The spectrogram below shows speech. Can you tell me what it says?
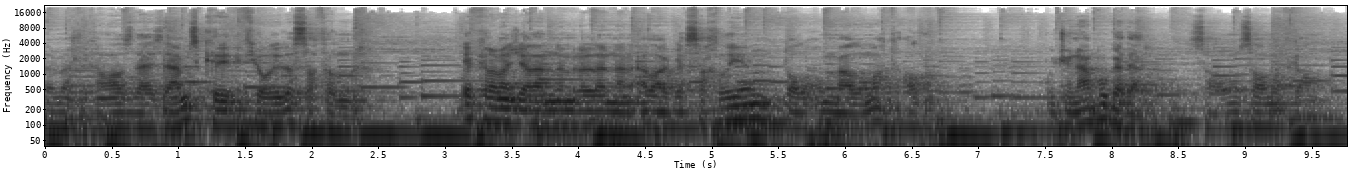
Hörmətli kanal izləyicilərimiz kredit yolu ilə satılmır. Ekrana gələn nömrələrlə əlaqə saxlayın, dolğun məlumat alın. Bu günə bu qədər. Sağ olun, salamat qalın.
